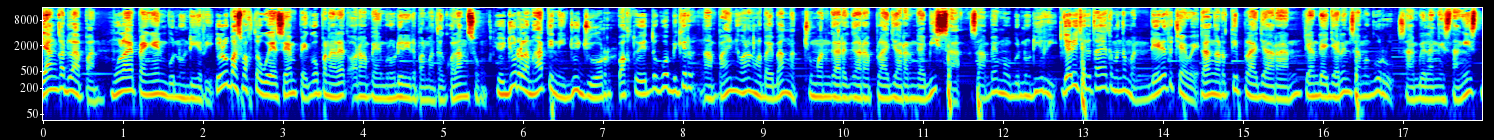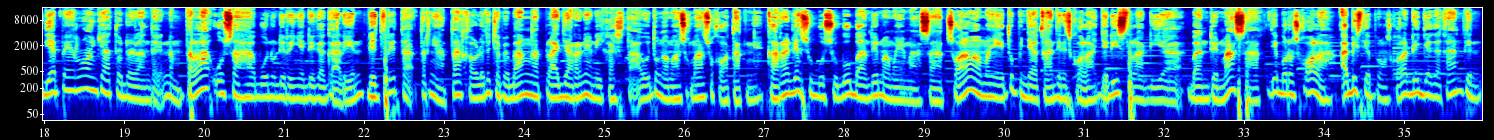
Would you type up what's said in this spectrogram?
Yang kedelapan, mulai pengen bunuh diri. Dulu pas waktu gue SMP, gue pernah lihat orang pengen bunuh diri di depan mata gue langsung. Jujur dalam hati nih, jujur, waktu itu gue pikir ngapain nih orang lebay banget. Cuman gara-gara pelajaran gak bisa sampai mau bunuh diri. Jadi ceritanya teman-teman, dia itu cewek, gak ngerti pelajaran yang diajarin sama guru. Sambil nangis-nangis, dia pengen loncat tuh dari lantai 6. Setelah usaha bunuh dirinya digagalin, dia cerita ternyata kalau dia tuh capek banget. Pelajaran yang dikasih tahu itu gak masuk-masuk ke otaknya. Karena dia subuh-subuh bantuin mamanya masak. Soalnya mamanya mamanya itu penjaga kantin di sekolah. Jadi setelah dia bantuin masak, dia baru sekolah. Abis dia pulang sekolah, dia jaga kantin.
